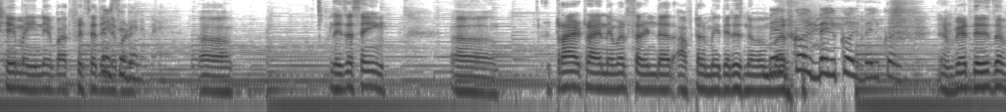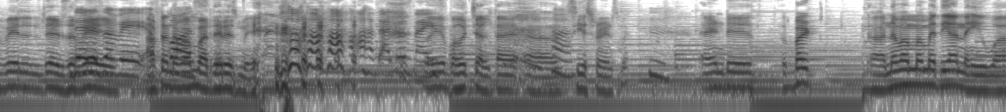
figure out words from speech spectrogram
छः महीने बाद फिर से देने पड़े। देने पड़े। They're saying try try never surrender. After may there is november. बिल्कुल बिल्कुल बिल्कुल। And where there is a will there is a There way. is a way, of after course. november there is may. That was तो ये बहुत चलता है हाँ। सी स्टूडेंट्स में। हम्म, एंड बट नवंबर में दिया नहीं हुआ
